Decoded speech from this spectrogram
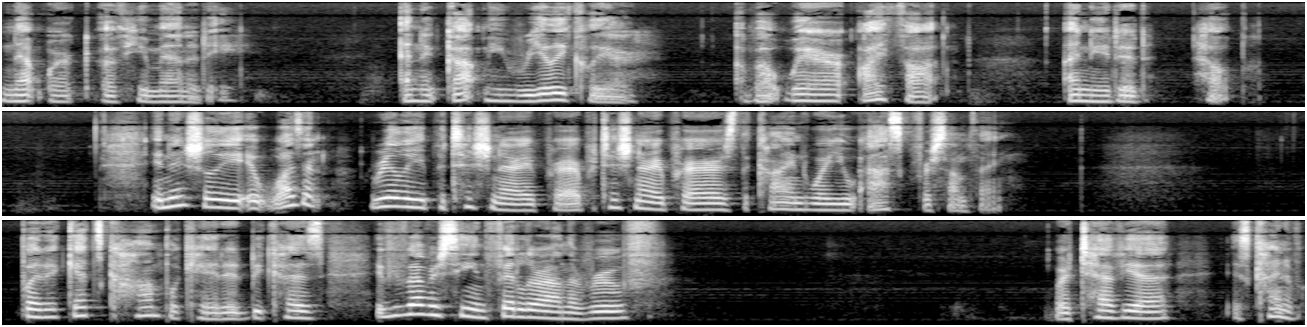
network of humanity. And it got me really clear about where I thought I needed help. Initially, it wasn't really petitionary prayer. Petitionary prayer is the kind where you ask for something. But it gets complicated because if you've ever seen Fiddler on the Roof, where Tevye is kind of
